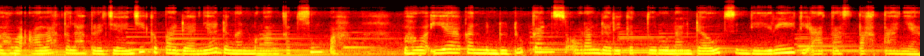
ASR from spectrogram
bahwa Allah telah berjanji kepadanya dengan mengangkat sumpah bahwa ia akan mendudukkan seorang dari keturunan Daud sendiri di atas tahtanya.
